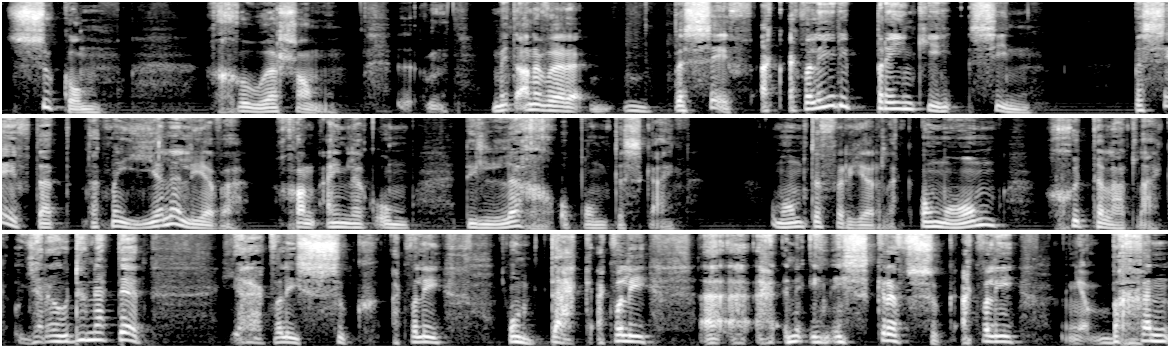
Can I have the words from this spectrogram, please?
soek hom, gehoorsaam. Met ander woorde, besef, ek ek wil hê die prentjie sien. Besef dat dat my hele lewe gaan eintlik om die lig op hom te skyn, om hom te verheerlik, om hom goed te laat lyk. Here, hoe doen ek dit? Here, ek wil U soek. Ek wil U ontdek. Ek wil U uh, uh, in in die skrif soek. Ek wil U begin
